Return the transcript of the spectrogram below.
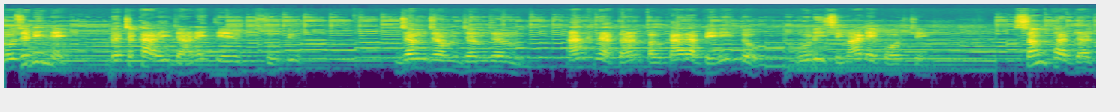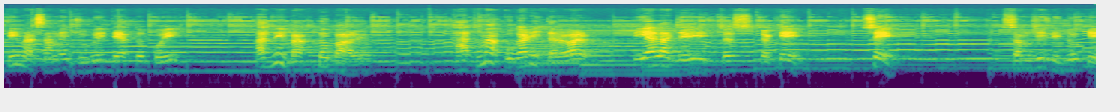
રોજડીને ડચકારી જાણે તે સૂપ્યું જમ જમ જમ જમ, આંખના ત્રણ પલકારા ભેરી તો ઘોડી સીમાડે પહોંચી. સમથર ધરતીમાં સામે જુએ ત્યાં તો કોઈ આદમી ભાગતો બાળ્યો. હાથમાં ઉગાડી તલવાર પિયાલા જેવી ચકે છે. સમજી લીધું કે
